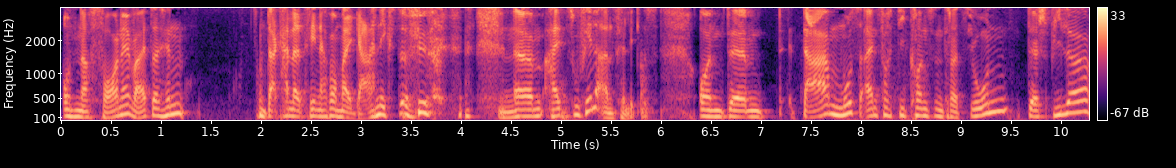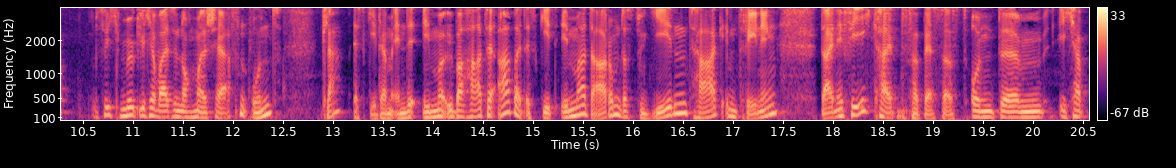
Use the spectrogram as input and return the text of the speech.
und nach vorne weiterhin und da kann der Trainer aber mal gar nichts dafür, ähm, halt zu fehleranfällig ist. Und ähm, da muss einfach die Konzentration der Spieler sich möglicherweise nochmal schärfen und klar, es geht am Ende immer über harte Arbeit. Es geht immer darum, dass du jeden Tag im Training deine Fähigkeiten verbesserst. Und ähm, ich habe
